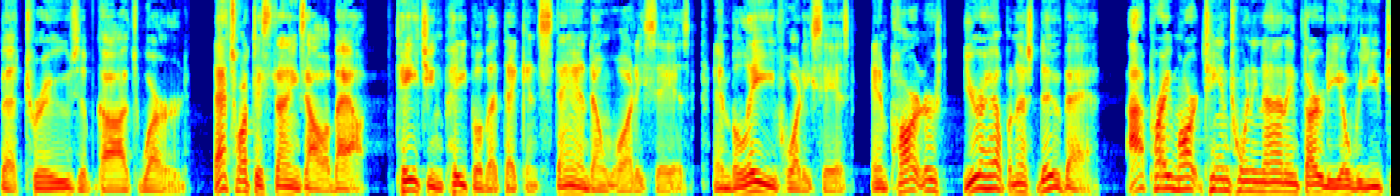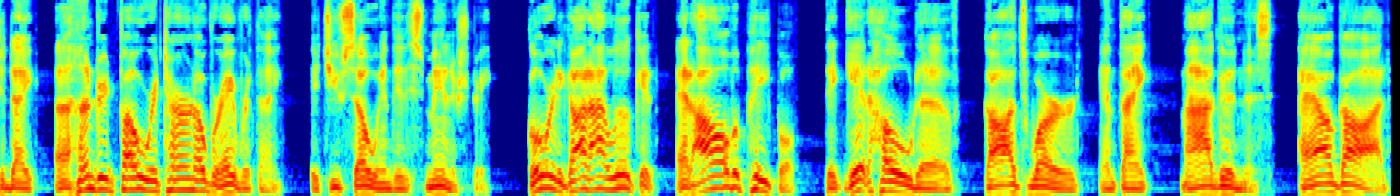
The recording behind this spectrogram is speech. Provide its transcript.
The truths of God's Word. That's what this thing's all about. Teaching people that they can stand on what He says and believe what He says. And partners, you're helping us do that. I pray Mark 10, 29, and 30 over you today a hundredfold return over everything that you sow into this ministry. Glory to God. I look at, at all the people that get hold of God's word and think, my goodness, how God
